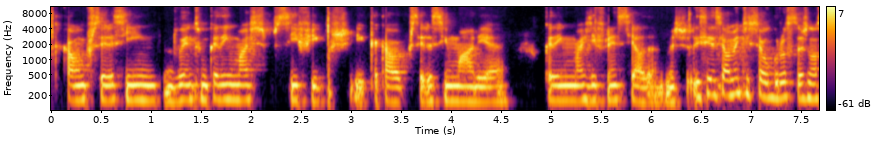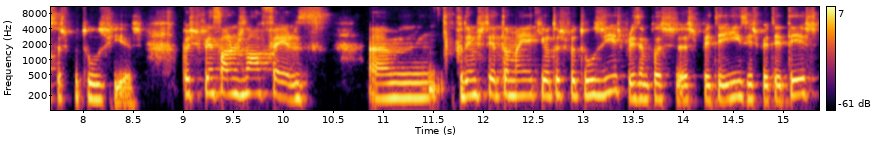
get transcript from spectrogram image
que acabam por ser assim doentes um bocadinho mais específicos e que acaba por ser assim uma área bocadinho mais diferenciada, mas essencialmente isto é o grosso das nossas patologias. Depois, se pensarmos na AFERS, um, podemos ter também aqui outras patologias, por exemplo, as, as PTIs e as PTTs,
